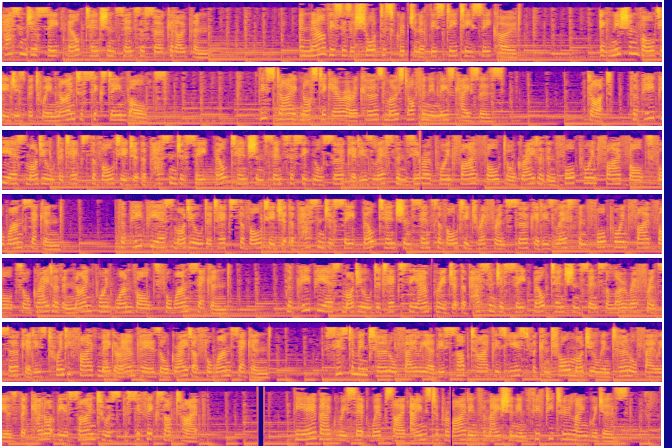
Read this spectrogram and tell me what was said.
Passenger seat belt tension sensor circuit open. And now this is a short description of this DTC code. Ignition voltage is between 9 to 16 volts. This diagnostic error occurs most often in these cases. Dot. The PPS module detects the voltage at the passenger seat belt tension sensor signal circuit is less than 0.5 volt or greater than 4.5 volts for 1 second. The PPS module detects the voltage at the passenger seat belt tension sensor voltage reference circuit is less than 4.5 volts or greater than 9.1 volts for 1 second. The PPS module detects the amperage at the passenger seat belt tension sensor low reference circuit is 25 mA or greater for 1 second. System internal failure This subtype is used for control module internal failures that cannot be assigned to a specific subtype. The Airbag Reset website aims to provide information in 52 languages.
